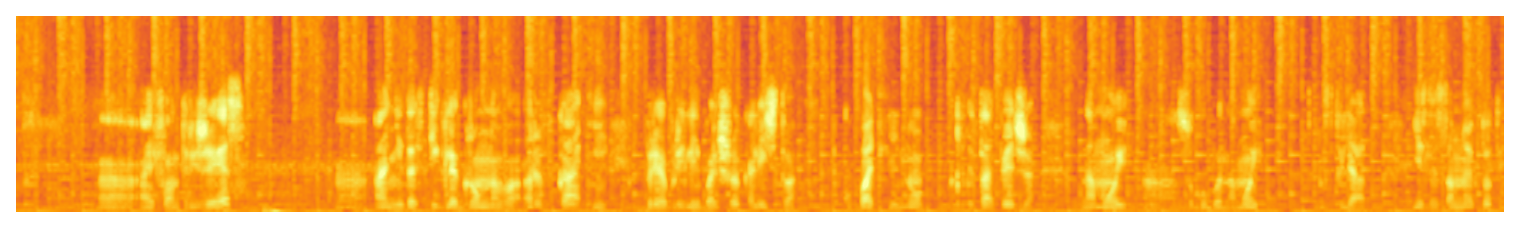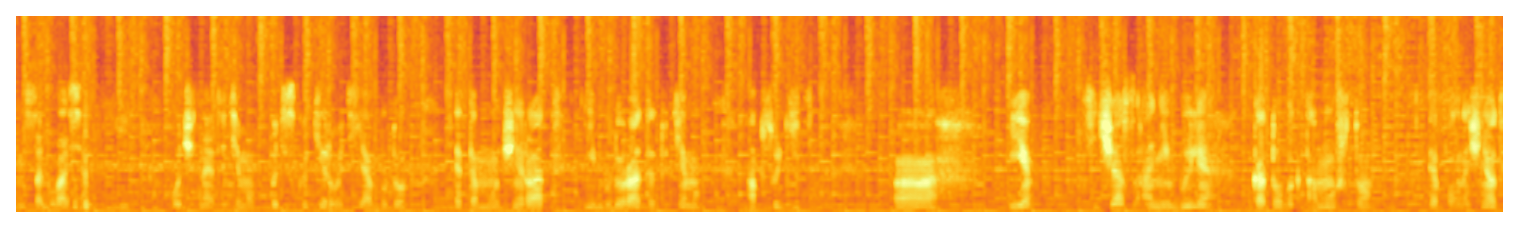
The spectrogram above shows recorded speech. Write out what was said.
э, iPhone 3GS, э, они достигли огромного рывка и приобрели большое количество покупателей. Ну, это опять же на мой, э, сугубо на мой взгляд. Если со мной кто-то не согласен и хочет на эту тему подискутировать, я буду этому очень рад и буду рад эту тему обсудить. А, и сейчас они были готовы к тому, что Apple начнет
